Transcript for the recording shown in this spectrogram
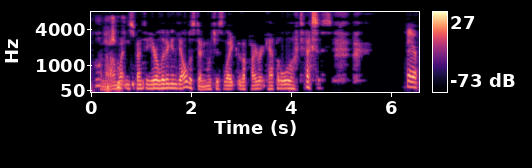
And then I went and spent a year living in Galveston, which is like the pirate capital of Texas. Fair.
